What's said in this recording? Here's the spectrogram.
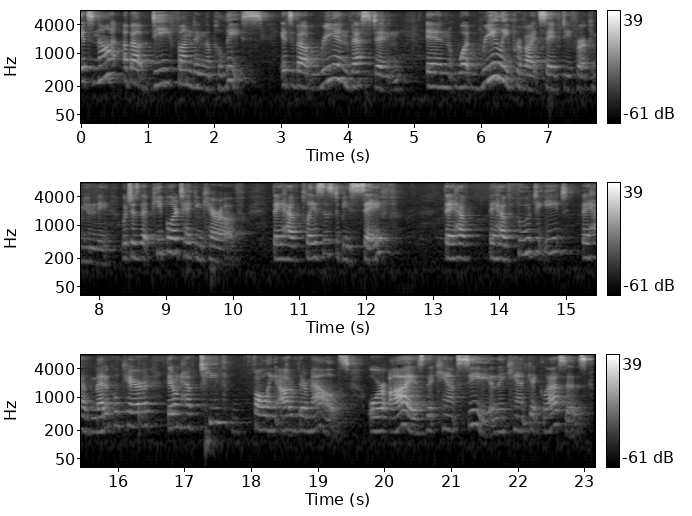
it's not about defunding the police. It's about reinvesting in what really provides safety for a community, which is that people are taken care of. They have places to be safe. They have, they have food to eat. They have medical care. They don't have teeth falling out of their mouths or eyes that can't see and they can't get glasses.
